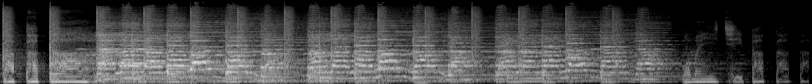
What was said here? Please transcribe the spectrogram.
啪啪啪！啦啦啦啦啦啦啦啦啦啦啦啦啦啦啦啦我们一起啪啪啪。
